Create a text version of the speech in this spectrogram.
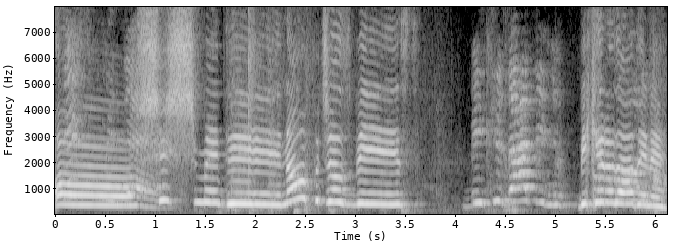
Aa! Şişmedi. Ne yapacağız biz? Bir kere daha deneyim. Bir kere daha dene.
